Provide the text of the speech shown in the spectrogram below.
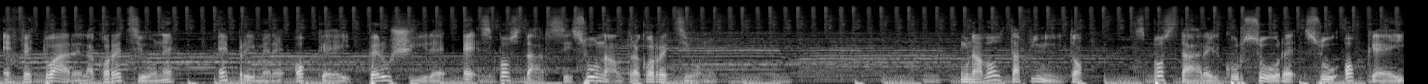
effettuare la correzione e premere OK per uscire e spostarsi su un'altra correzione. Una volta finito, spostare il cursore su OK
